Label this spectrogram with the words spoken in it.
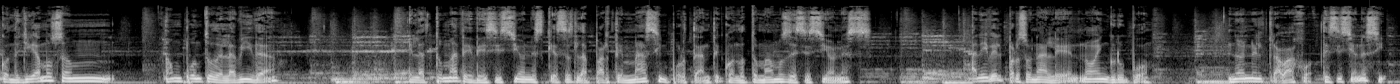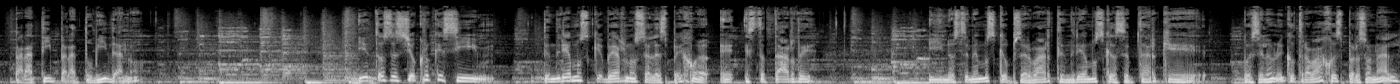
Cuando llegamos a un, punto de la vida, en la toma de decisiones, que esa es la parte más importante cuando tomamos decisiones, a nivel personal, ¿eh? no en grupo, no en el trabajo, decisiones para ti, para tu vida, ¿no? Y entonces yo creo que si tendríamos que vernos al espejo eh, esta tarde y nos tenemos que observar, tendríamos que aceptar que pues el único trabajo es personal.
